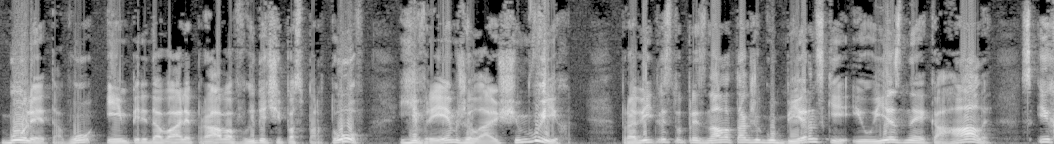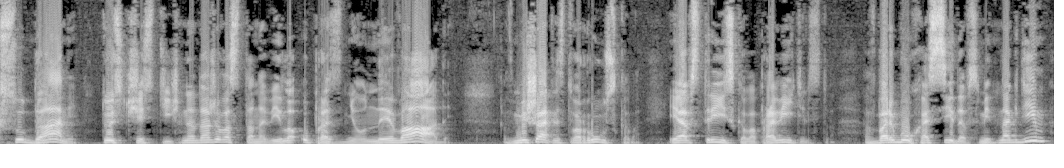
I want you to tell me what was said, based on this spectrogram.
Более того, им передавали право выдачи паспортов евреям, желающим выехать. Правительство признало также губернские и уездные кагалы с их судами, то есть частично даже восстановило упраздненные ваады. Вмешательство русского и австрийского правительства в борьбу хасидов с Митнагдим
